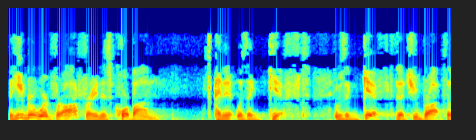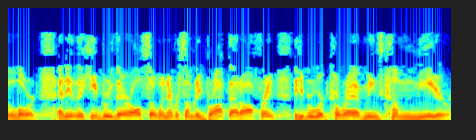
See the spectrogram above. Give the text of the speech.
The Hebrew word for offering is korban, and it was a gift. It was a gift that you brought to the Lord. And in the Hebrew there also, whenever somebody brought that offering, the Hebrew word karev means come near.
